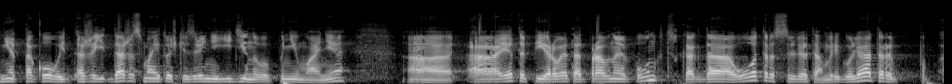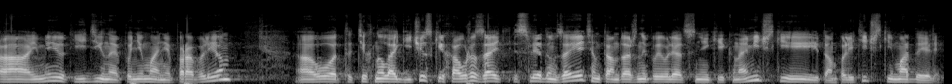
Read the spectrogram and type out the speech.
нет такого, даже, даже с моей точки зрения, единого понимания. А, а это первое, это отправной пункт, когда отрасль, там, регуляторы а, имеют единое понимание проблем, а, вот, технологических, а уже за, следом за этим там должны появляться некие экономические и там, политические модели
